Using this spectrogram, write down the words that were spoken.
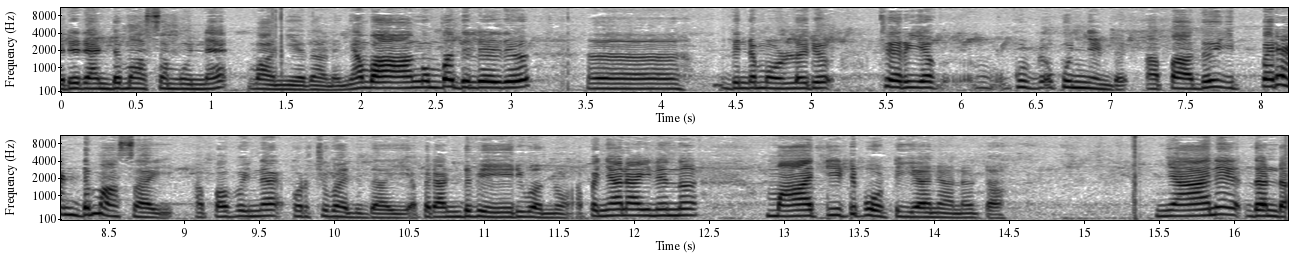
ഒരു രണ്ട് മാസം മുന്നേ വാങ്ങിയതാണ്. ഞാൻ വാങ്ങുമ്പോൾ ഇതിലൊരു ഇതിന്റെ മുകളിലൊരു ചെറിയ കുഞ്ഞുണ്ട്. അപ്പോൾ അത് ഇപ്പം രണ്ട് മാസമായി അപ്പോൾ പിന്നെ കുറച്ച് വലുതായി. അപ്പോൾ രണ്ട് പേര് വന്നു. അപ്പം ഞാൻ അതിനൊന്ന് മാറ്റിയിട്ട് പോട്ട് ചെയ്യാനാണ് കേട്ടോ. ഞാൻ ഇതുണ്ട്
